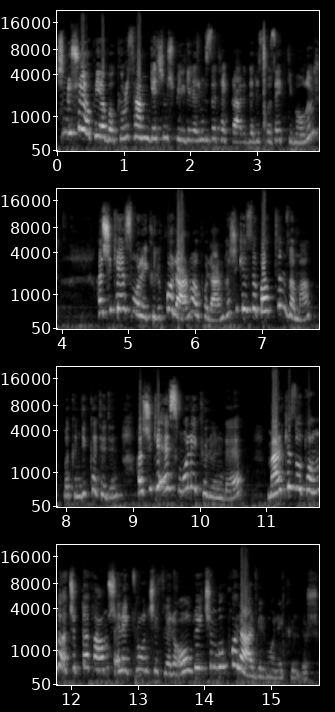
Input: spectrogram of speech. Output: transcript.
Şimdi şu yapıya bakıyoruz. Hem geçmiş bilgilerimizi de tekrar ederiz. Özet gibi olur. H2S molekülü polar mı apolar mı? H2S'e baktığım zaman bakın dikkat edin. H2S molekülünde Merkez atomda açıkta kalmış elektron çiftleri olduğu için bu polar bir moleküldür.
